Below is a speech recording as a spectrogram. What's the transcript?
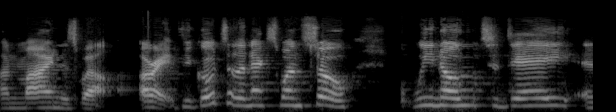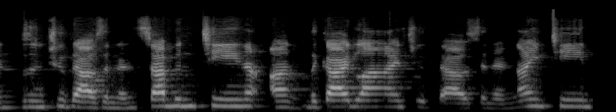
on mine as well. All right, if you go to the next one. So we know today, and in 2017 on the guideline, 2019,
